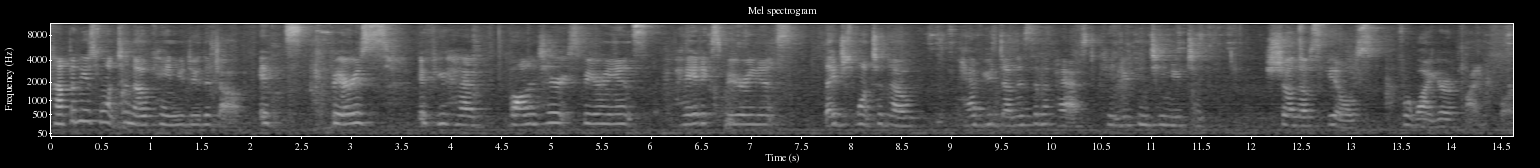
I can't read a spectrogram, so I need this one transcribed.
Companies want to know, can you do the job? It varies if you have volunteer experience, paid experience. They just want to know, have you done this in the past? Can you continue to show those skills for what you're applying for?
